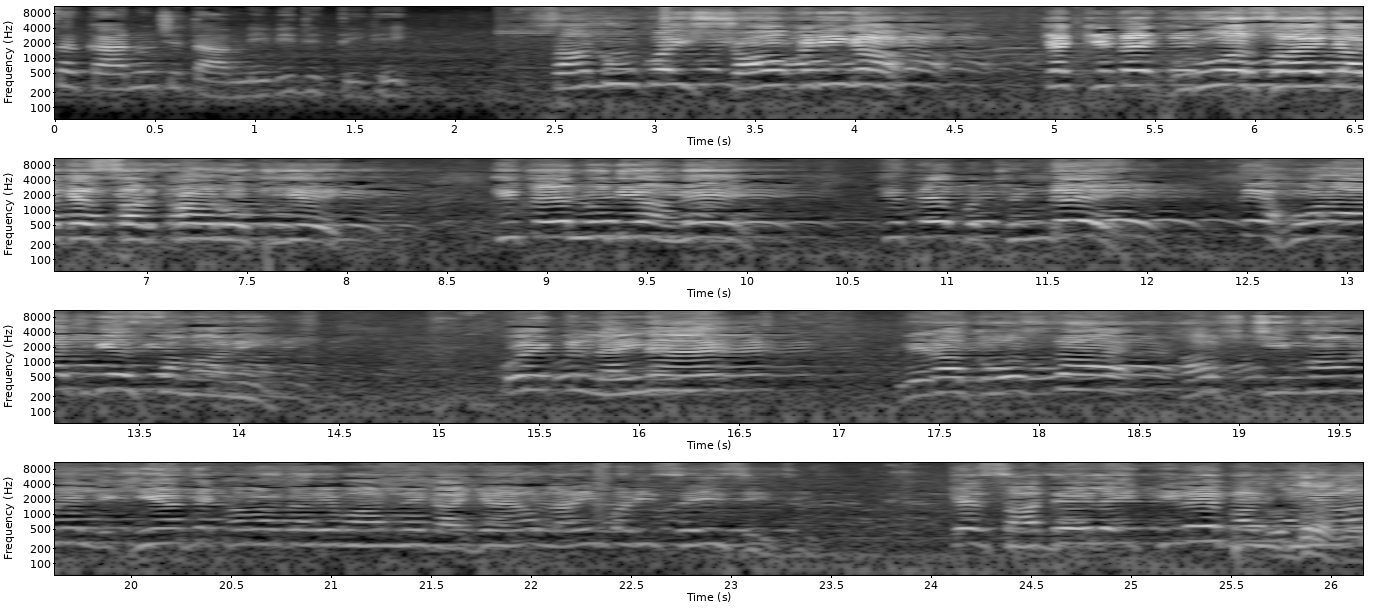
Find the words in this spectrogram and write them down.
ਸਰਕਾਰ ਨੂੰ ਚੇਤਾਵਨੀ ਵੀ ਦਿੱਤੀ ਗਈ। ਸਾਨੂੰ ਕੋਈ ਸ਼ੌਕ ਨਹੀਂਗਾ ਕਿ ਕਿਤੇ ਗੁਰੂ ਸਾਹਿਬ ਜਾ ਕੇ ਸੜਕਾਂ ਰੋਕੀਏ। ਕਿਤੇ ਲੁਧਿਆਣੇ, ਕਿਤੇ ਬਠਿੰਡੇ ਤੇ ਹੁਣ ਆ ਜੀਏ ਸਮਾਣੇ ਉਹ ਇੱਕ ਲਾਈਨ ਹੈ, ਮੇਰਾ ਦੋਸਤ ਹੈ, ਹਰਫ ਚੀਮਾ ਉਹਨੇ ਲਿਖੀਆਂ ਤੇ ਖਬਰ ਗਰੇਵਾਲ ਨੇ ਗਾਈਆਂ, ਉਹ ਲਾਈਨ ਬੜੀ ਸਹੀ ਸੀ। ਕਿ ਸਾਡੇ ਲਈ ਕਿਲੇ ਬਣ ਗਈਆਂ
